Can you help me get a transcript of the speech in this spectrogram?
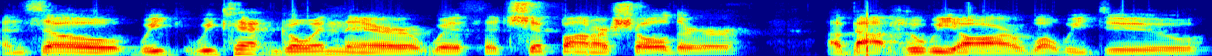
And so we, we can't go in there with a chip on our shoulder about who we are, what we do,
